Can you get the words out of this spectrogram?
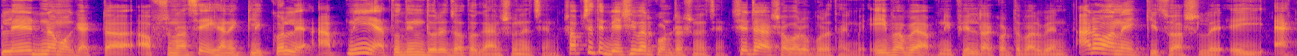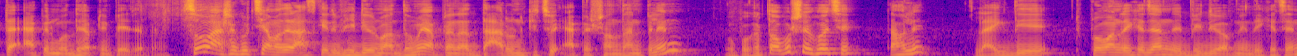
প্লেড নামক একটা অপশন আছে, এখানে ক্লিক করলে আপনি এতদিন ধরে যত গান শুনেছেন, সবচেয়ে বেশিবার কোনটা শুনেছেন, সেটা সবার উপরে থাকবে। এইভাবে আপনি ফিল্টার করতে পারবেন। আরও অনেক কিছু আসলে এই একটা অ্যাপের মধ্যে আপনি পেয়ে যাবেন। সো আশা করছি আমাদের আজকের ভিডিওর মাধ্যমে আপনারা দারুণ কিছু অ্যাপের সন্ধান পেলেন, উপকার তো অবশ্যই হয়েছে। তাহলে লাইক দিয়ে প্রমাণ রেখে যান যে ভিডিও আপনি দেখেছেন।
